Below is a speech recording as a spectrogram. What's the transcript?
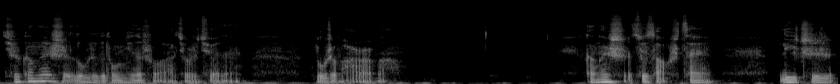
其实刚开始录这个东西的时候啊，就是觉得录着玩玩吧。刚开始最早是在荔枝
